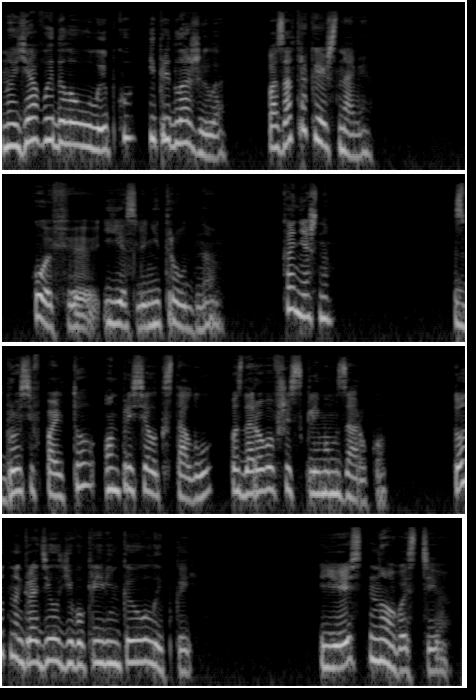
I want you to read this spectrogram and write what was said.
Но я выдала улыбку и предложила. «Позавтракаешь с нами?» «Кофе, если не трудно». «Конечно». Сбросив пальто, он присел к столу, поздоровавшись с Климом за руку. Тот наградил его кривенькой улыбкой. «Есть новости?» —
